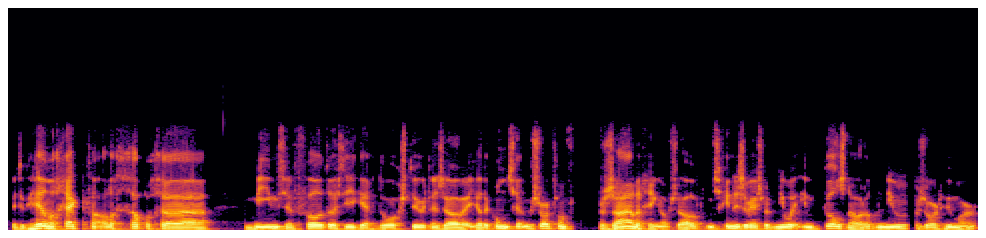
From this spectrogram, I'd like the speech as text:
je natuurlijk helemaal gek van alle grappige memes en foto's die ik echt doorgestuurd en zo. Weet je. Er komt een soort van verzadiging of zo. Misschien is er weer een soort nieuwe impuls nodig, een nieuw soort humor.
